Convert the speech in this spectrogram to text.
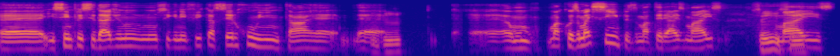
É, e simplicidade não, não, significa ser ruim, tá? É, é uhum é uma coisa mais simples, materiais mais, sim, mais sim.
